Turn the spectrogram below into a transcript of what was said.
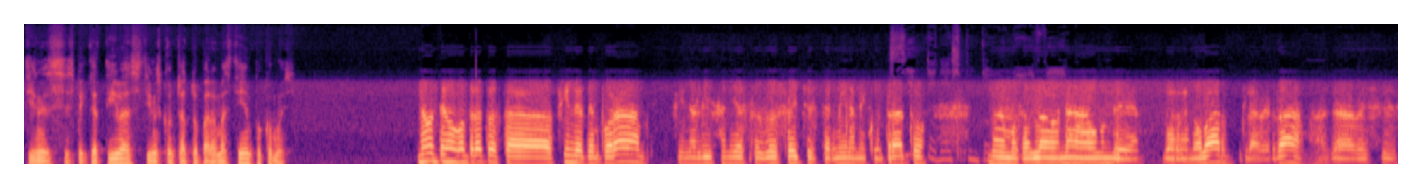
¿Tienes expectativas? ¿Tienes contrato para más tiempo? ¿Cómo es? No, tengo contrato hasta fin de temporada. Finalizan ya estas dos fechas, termina mi contrato. No hemos hablado nada aún de, renovar, la verdad. Acá a veces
